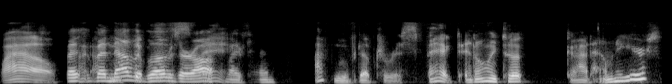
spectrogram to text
Wow. But I- I've but now the gloves are off, my friend. I've moved up to respect. It only took, God, how many years?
